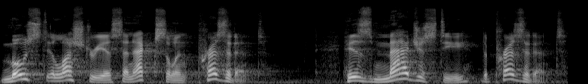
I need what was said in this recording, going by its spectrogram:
Most Illustrious and Excellent President his Majesty the President.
